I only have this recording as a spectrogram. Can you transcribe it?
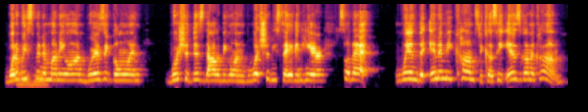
What are we mm-hmm. spending money on? Where is it going? Where should this dollar be going? What should be saving here? So that when the enemy comes, because he is going to come,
